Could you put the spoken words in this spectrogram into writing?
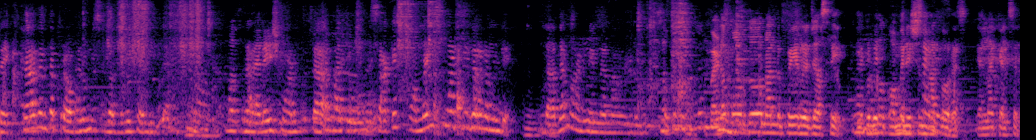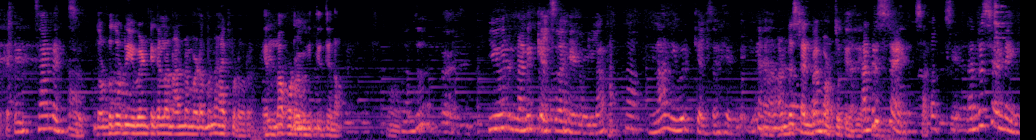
ಬೇಕಾದಂತ ಪ್ರಾಬ್ಲಮ್ಸ್ ಬಂದ್ರು ಸಹಿತ ಮ್ಯಾನೇಜ್ ಮಾಡ್ತಾ ಸಾಕಷ್ಟು ಕಾಮೆಂಟ್ಸ್ ಮಾಡ್ತಿದಾರೆ ನಮ್ಗೆ. ದಾದಾ ಮಾಡ್ಲಿಲ್ಲ ನಾವು ಮೇಡಮ್ ಅವ್ರದ್ದು ನನ್ನ ಪೇರ್ ಜಾಸ್ತಿ ಇಬ್ಬರು ಕಾಂಬಿನೇಷನ್ ಹಾಕೋರೆ ಎಲ್ಲಾ ಕೆಲ್ಸಕ್ಕೆ. ದೊಡ್ಡ ದೊಡ್ಡ ದೊಡ್ಡ ಇವೆಂಟ್ಗೆಲ್ಲ ನನ್ನ ಮೇಡಮ್ನ ಹಾಕ್ಬಿಡೋರು ಎಲ್ಲ ಹೊಡೆದು ಹೋಗಿದ್ದೆ ನಾವು. ಇವ್ರು ನನಗ್ ಕೆಲಸ ಹೇಳಿಲ್ಲ ನಾನ್ ಇವ್ರಿಗೆ ಕೆಲಸ ಹೇಳಿಲ್ಲ ಅಂಡರ್ಸ್ಟ್ಯಾಂಡ್ ಮೇ ಮಾಡ್ಕೋತಿದ್ವಿ. ಅಂಡರ್ಸ್ಟ್ಯಾಂಡ್ ಅಂಡರ್ಸ್ಟ್ಯಾಂಡಿಂಗ್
